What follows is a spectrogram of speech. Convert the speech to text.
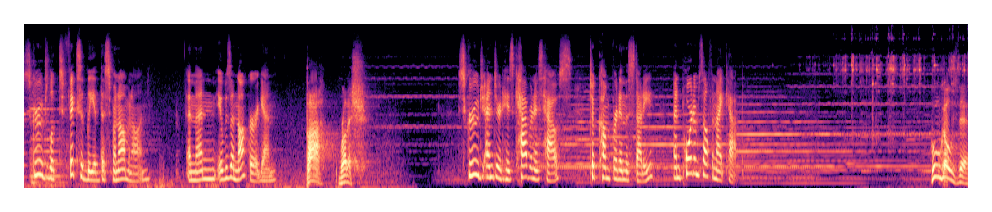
Scrooge looked fixedly at this phenomenon, and then it was a knocker again. Bah, rubbish. Scrooge entered his cavernous house, took comfort in the study, and poured himself a nightcap. Who goes there?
